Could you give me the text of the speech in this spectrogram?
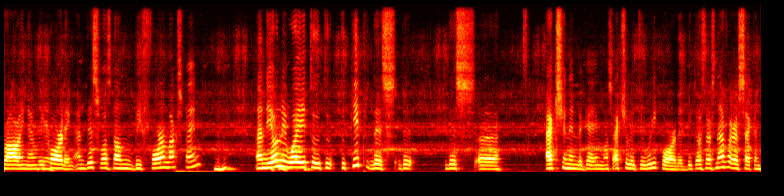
drawing and Yeah. recording and this was done before max payne Mhm. And the only way to, to, to keep this the, this uh, action in the game was actually to record it because there's never a second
